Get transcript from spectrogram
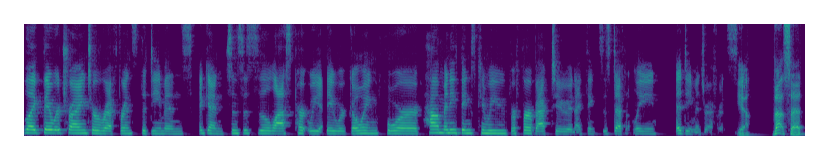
Like they were trying to reference the demons. Again, since this is the last part we they were going for how many things can we refer back to, and I think this is definitely a demons reference. Yeah. That said,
